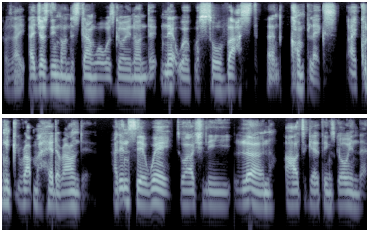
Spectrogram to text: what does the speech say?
Because I, I just didn't understand what was going on. The network was so vast and complex. I couldn't wrap my head around it. I didn't see a way to actually learn how to get things going there.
